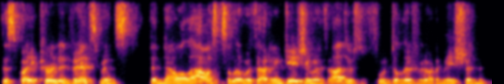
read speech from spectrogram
Despite current advancements that now allow us to live without engaging with others, food delivery, automation,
